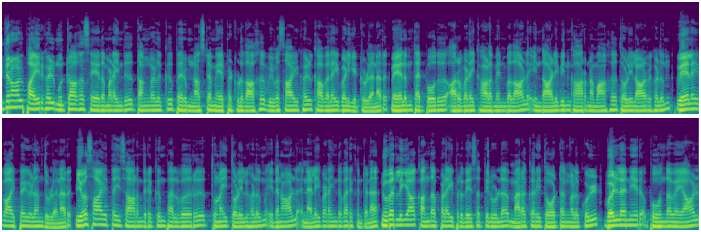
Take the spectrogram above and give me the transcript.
இதனால் பயிர்கள் முற்றாக சேதமடைந்து தங்களுக்கு பெரும் நஷ்டம் ஏற்பட்டுள்ளதாக விவசாயிகள் கவலை வெளியிட்டுள்ளனர். மேலும் தற்போது அறுவடை காலம் என்பதால் இந்த அழிவின் காரணமாக தொழிலாளர்களும் வேலை வாய்ப்பை இழந்துள்ளனர். விவசாயத்தை சார்ந்திருக்கும் பல்வேறு துணை தொழில்களும் இதனால் நிலைவடைந்து வருகின்றன. நுவர்லியா கந்தப்பளை பிரதேசத்தில் உள்ள மரக்கறி தோட்டங்களுக்குள் வெள்ள நீர் புகுந்தமையால்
